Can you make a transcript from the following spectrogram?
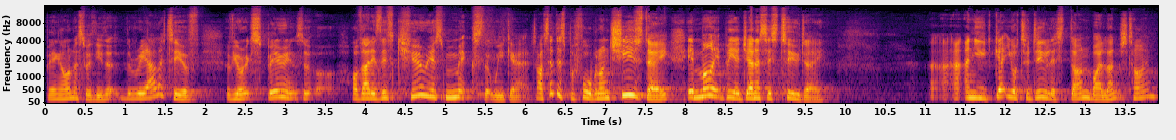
being honest with you, the, the reality of, of your experience of, of that is this curious mix that we get. I've said this before, but on Tuesday, it might be a Genesis 2 day. And you get your to do list done by lunchtime,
